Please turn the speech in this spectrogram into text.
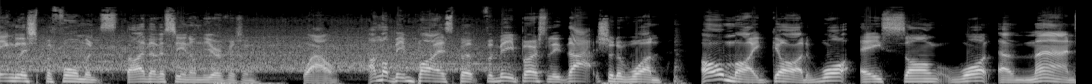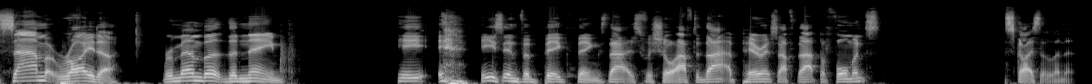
English performance that I've ever seen on the Eurovision? Wow. I'm not being biased, but for me personally, that should have won. Oh my god, what a song. What a man. Sam Ryder. Remember the name. He he's in for big things, that is for sure. After that appearance, after that performance, the sky's the limit,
